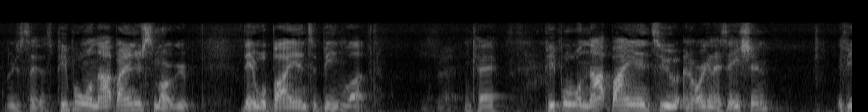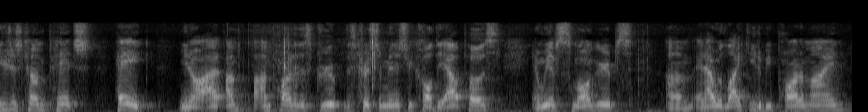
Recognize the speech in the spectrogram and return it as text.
Let me just say this: people will not buy into your small group. They will buy into being loved. That's right. Okay. People will not buy into an organization. If you just come pitch, hey, you know, I, am I'm, I'm part of this group, this Christian ministry called the Outpost, and we have small groups, um, and I would like you to be part of mine.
